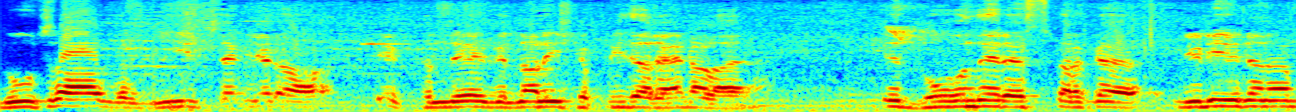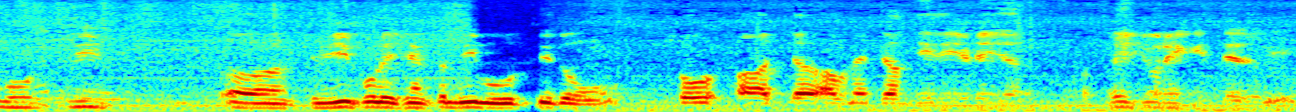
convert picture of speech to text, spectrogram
ਦੂਸਰਾ ਗੁਰਜੀਤ ਸਿੰਘ ਜਿਹੜਾ, ਇਹ ਖੰਨੇ ਗਿਰਨਾਂ ਵਾਲੀ ਛੱਪੀ ਦਾ ਰਹਿਣ ਵਾਲਾ ਹੈ, ਇਹ ਦੋ ਬੰਦੇ ਅਰੈਸਟ ਕਰਕੇ ਜਿਹੜੀ ਇਹਨਾਂ ਨੇ ਮੂਰਤੀ ਜੀ ਭੋਲੇ ਸ਼ੰਕਰ ਦੀ ਮੂਰਤੀ ਤੋਂ ਤੋਂ ਅੱਜ ਆਪਣੇ ਚਾਂਦੀ ਦੀ ਜਿਹੜੀ ਆ, ਪੱਥਰੀ ਚੋਰੀ ਕੀਤੇ ਸੀ,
